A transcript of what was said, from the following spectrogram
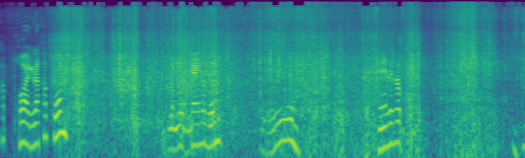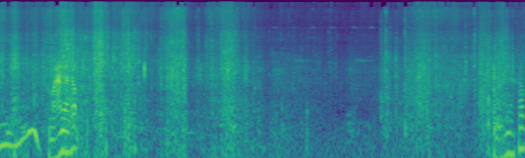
ครับพออีกแล้วครับผม ลำเล็กไงครับผมโอ้ดอกไงเลยครับหมาแล้วครับมาแล้วครับ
